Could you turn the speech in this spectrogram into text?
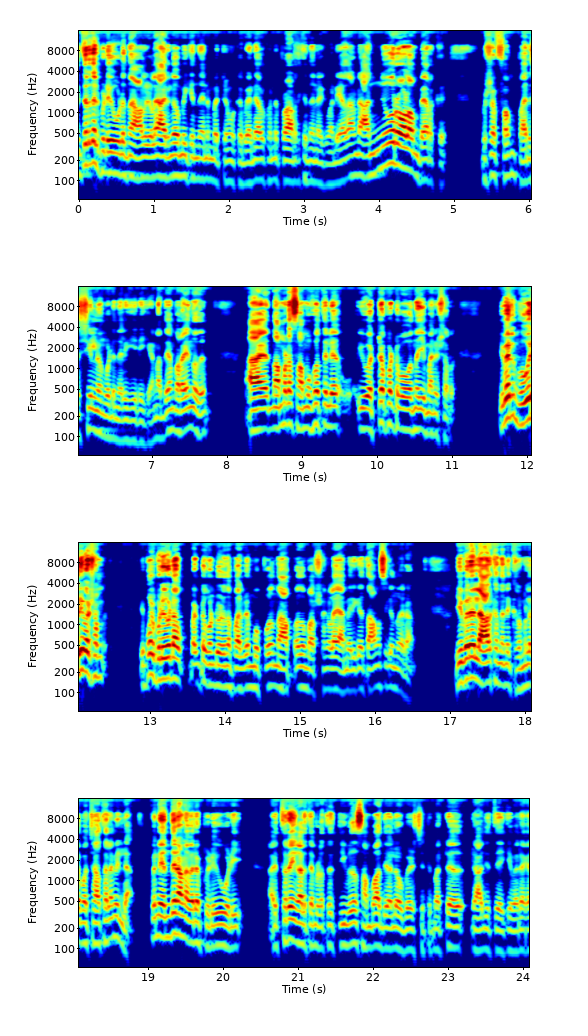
ഇത്തരത്തിൽ പിടികൂടുന്ന ആളുകളെ അനുഗമിക്കുന്നതിനും മറ്റുമൊക്കെ വേണ്ടി അവർക്ക് വേണ്ടി പ്രാർത്ഥിക്കുന്നതിനൊക്കെ വേണ്ടി ഏതാണ്ട് അഞ്ഞൂറോളം പേർക്ക് ബിഷപ്പ് പരിശീലനം കൂടി നൽകിയിരിക്കുകയാണ്. അദ്ദേഹം പറയുന്നത് നമ്മുടെ സമൂഹത്തിൽ ഈ ഒറ്റപ്പെട്ടു പോകുന്ന ഈ മനുഷ്യർ ഇവരിൽ ഭൂരിപക്ഷം ഇപ്പോൾ പിടികൂടപ്പെട്ട് കൊണ്ടുവരുന്ന പലരും മുപ്പതും നാൽപ്പതും വർഷങ്ങളായി അമേരിക്കയിൽ താമസിക്കുന്നവരാണ്. ഇവരിൽ ആർക്കും തന്നെ ക്രിമിനൽ പശ്ചാത്തലമില്ല. പിന്നെ എന്തിനാണ് അവരെ പിടികൂടി? ഇത്രയും കാലത്തെ ഇവിടുത്തെ ജീവിത സമ്പാദ്യം എല്ലാം ഉപേക്ഷിച്ചിട്ട് മറ്റ് രാജ്യത്തേക്ക് ഇവരെ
